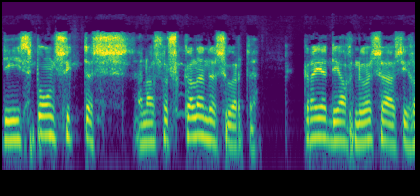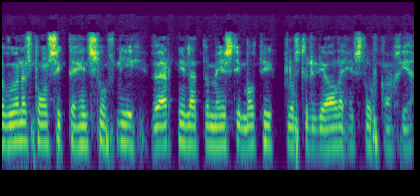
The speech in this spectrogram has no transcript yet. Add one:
die sponsiektes en daar's verskillende soorte. Kry 'n diagnose as die gewone sponsiekte enstof nie werk nie dat 'n mens die multiklostridiale enstof kan gee.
